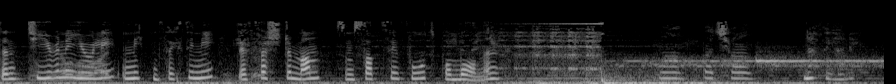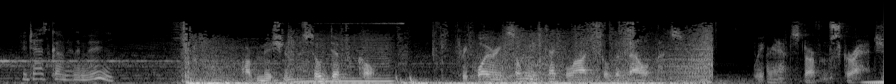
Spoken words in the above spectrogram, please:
den 20. juli 1969 ble første mann som satte sin fot på månen. Mom, what's wrong? Nothing, honey. Your dad's going to the moon. Our mission was so difficult, requiring so many technological developments. We're gonna have to start from scratch.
